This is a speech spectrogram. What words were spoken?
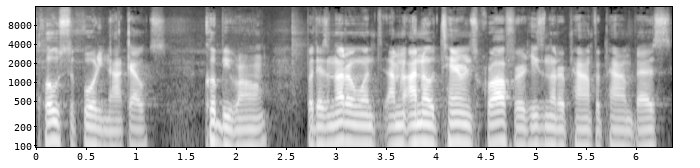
close to forty knockouts. Could be wrong, but there's another one. I'm, I know Terrence Crawford. He's another pound for pound best.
